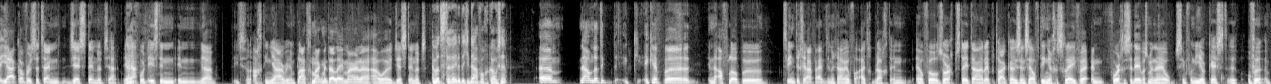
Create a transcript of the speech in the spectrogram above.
ja, covers, dat zijn jazz standards, ja. ja, ja. Voor het eerst in, in ja, iets van 18 jaar weer een plaat gemaakt... met alleen maar uh, oude jazzstandards. En wat is de reden dat je daarvoor gekozen hebt? Um, nou, omdat ik, ik, ik heb uh, in de afgelopen 20 jaar, 25 jaar heel veel uitgebracht... en heel veel zorg besteed aan repertoirekeuze en zelf dingen geschreven. En vorige cd was met een heel symfonieorkest... Uh, of een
